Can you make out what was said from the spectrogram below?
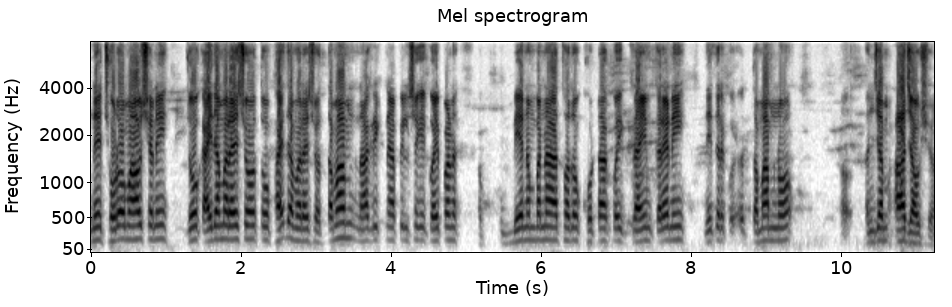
ને છોડવામાં આવશે નહીં. જો કાયદામાં રહેશો તો ફાયદામાં રહેશો. તમામ નાગરિકને અપીલ છે કે કોઈ પણ બે નંબરના અથવા તો ખોટા કોઈ ક્રાઇમ કરે નહીં, નહીતર તમામનો અંજામ આ જ આવશે.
